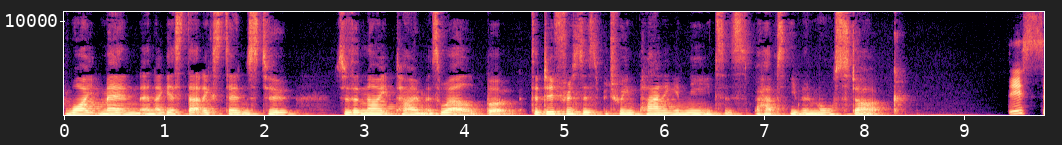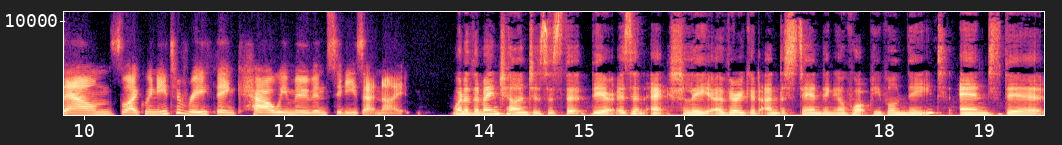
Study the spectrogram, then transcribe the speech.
white men. And i guess that extends to to the nighttime as well. But the differences between planning and needs is perhaps even more stark this sounds like we need to rethink how we move in cities at night. One of the main challenges is that there isn't actually a very good understanding of what people need and their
